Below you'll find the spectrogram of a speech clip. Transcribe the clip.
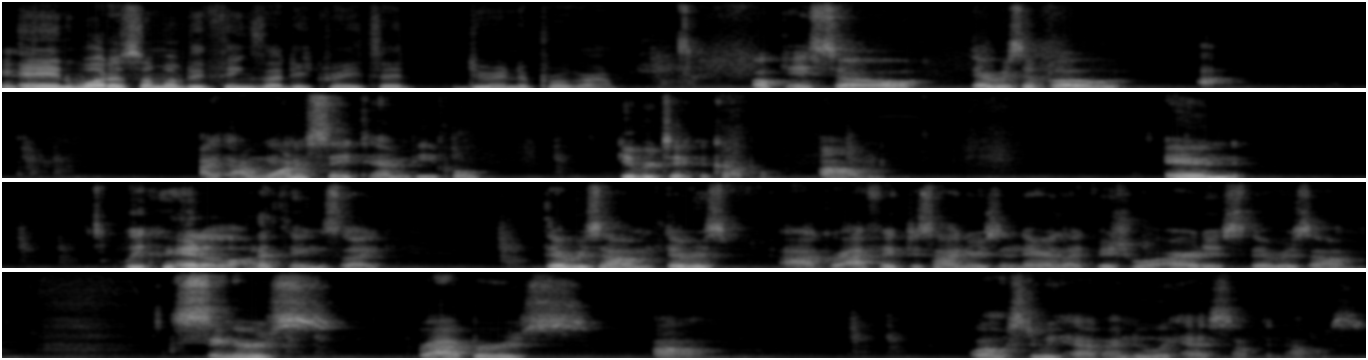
mm-hmm. and what are some of the things that they created during the program? Okay, so there was about I, I want to say ten people, give or take a couple. Um, and we created a lot of things. Like there was um there was uh, graphic designers in there, like visual artists. There was um singers, rappers, um, what else do we have? I knew we had something else.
